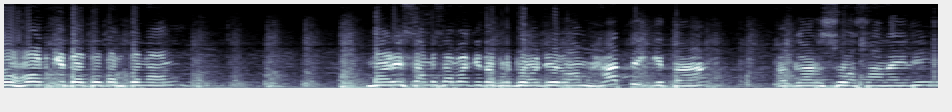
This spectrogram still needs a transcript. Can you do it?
Mohon kita tetap tenang. Mari sama-sama kita berdoa di dalam hati kita agar suasana ini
